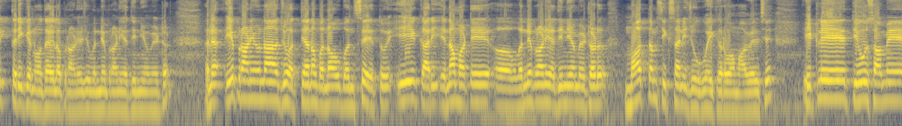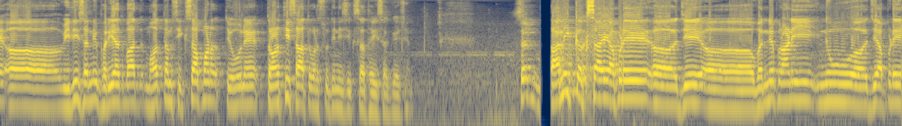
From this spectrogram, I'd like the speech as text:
એક તરીકે નોંધાયેલા પ્રાણીઓ છે, વન્ય પ્રાણી અધિનિયમ હેઠળ. અને એ પ્રાણીઓના જો હત્યાના બનાવો બનશે, તો એ કાર્ય એના માટે વન્ય પ્રાણી અધિનિયમ હેઠળ મહત્તમ શિક્ષાની જોગવાઈ કરવામાં આવેલ છે. એટલે તેઓ સામે વિધિસરની ફરિયાદ બાદ મહત્તમ શિક્ષા પણ તેઓને ત્રણથી સાત વર્ષ સુધીની શિક્ષા થઈ શકે છે. સર, સ્થાનિક કક્ષાએ આપણે જે વન્ય પ્રાણીનું જે આપણે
